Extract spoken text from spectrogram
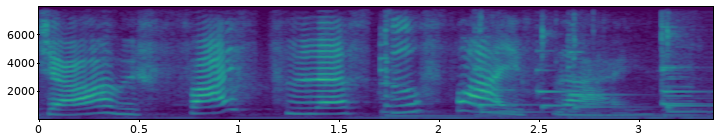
job is 5 plus 2 fireflies.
